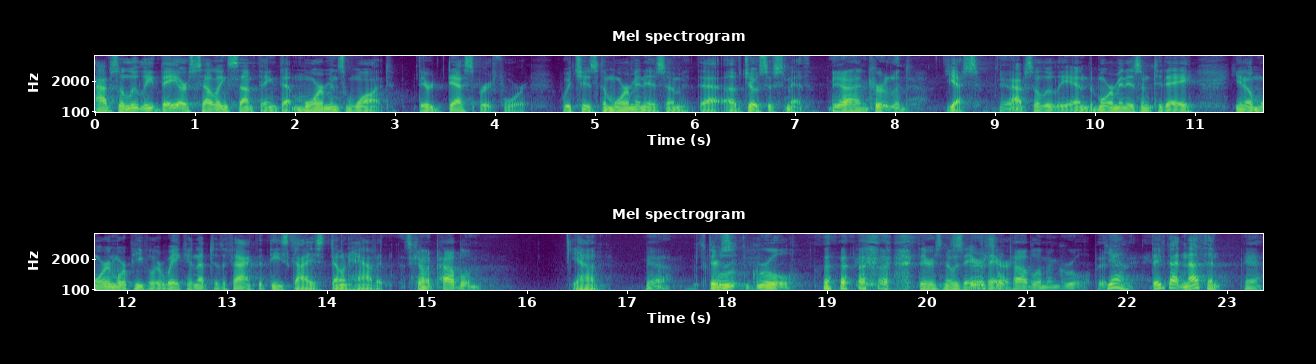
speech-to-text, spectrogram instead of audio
Absolutely. They are selling something that Mormons want. They're desperate for, which is the Mormonism that, of Joseph Smith. Yeah. And Kirtland. Yes, Yeah. absolutely. And the Mormonism today, you know, more and more people are waking up to the fact that these guys don't have it. It's kind of pablum. Yeah. Yeah. It's There's- gru- gruel. There's no there Spiritual there. pablum and gruel. basically. Yeah. They've got nothing. Yeah.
